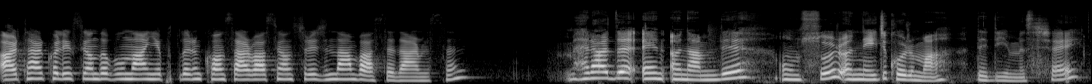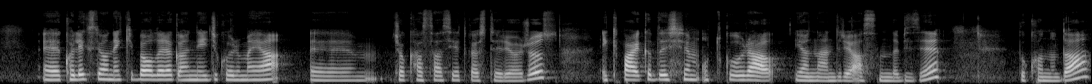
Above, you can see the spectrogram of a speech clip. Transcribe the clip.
Arter koleksiyonda bulunan yapıtların konservasyon sürecinden bahseder misin? Herhalde en önemli unsur önleyici koruma dediğimiz şey. E, koleksiyon ekibi olarak önleyici korumaya e, çok hassasiyet gösteriyoruz. Ekip arkadaşım Utku Ural yönlendiriyor aslında bizi bu konuda.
